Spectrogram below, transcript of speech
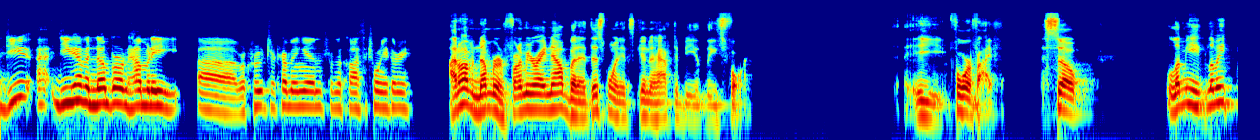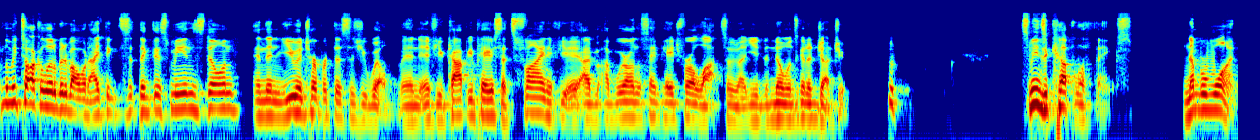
do you uh, do you have a number on how many uh, recruits are coming in from the class of twenty three? I don't have a number in front of me right now, but at this point, it's going to have to be at least four, four or five. So let me let me let me talk a little bit about what I think think this means, Dylan, and then you interpret this as you will. And if you copy paste, that's fine. If you, I'm, I'm, we're on the same page for a lot, so you, no one's going to judge you. this means a couple of things. Number one,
